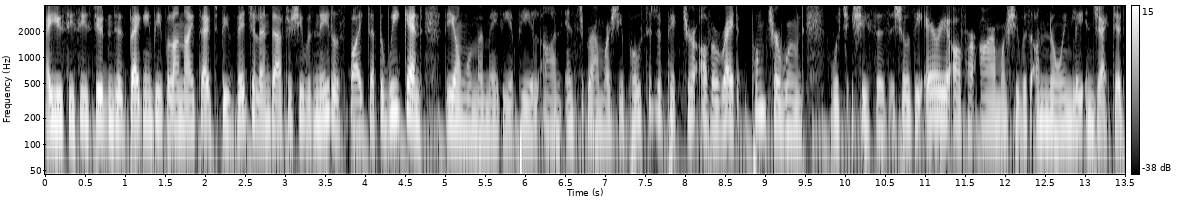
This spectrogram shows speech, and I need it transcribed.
A UCC student is begging people on nights out to be vigilant after she was needle spiked at the weekend. The young woman made the appeal on Instagram where she posted a picture of a red puncture wound, which she says shows the area of her arm where she was unknowingly injected.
